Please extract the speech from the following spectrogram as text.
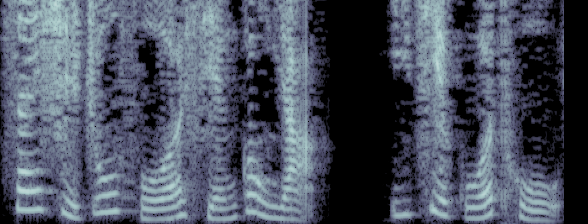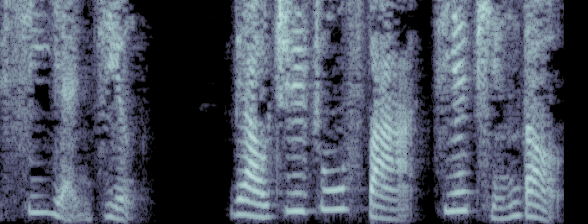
三世诸佛咸供养，一切国土悉严净。了知诸法皆平等，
